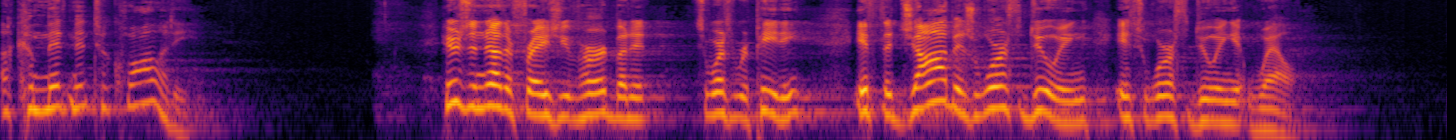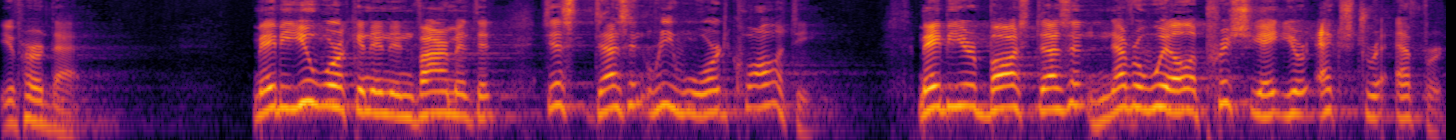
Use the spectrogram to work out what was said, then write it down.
a commitment to quality. Here's another phrase you've heard, but it's worth repeating. If the job is worth doing, it's worth doing it well. You've heard that. Maybe you work in an environment that just doesn't reward quality. Maybe your boss doesn't, never will appreciate your extra effort.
